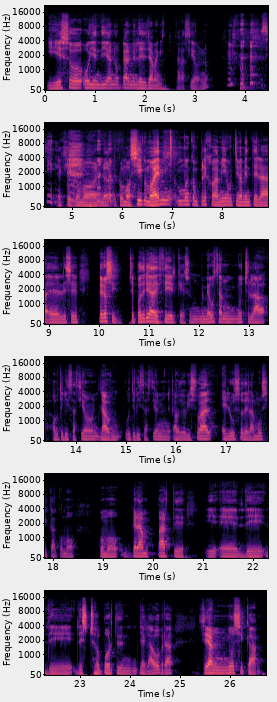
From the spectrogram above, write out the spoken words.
Y eso hoy en día, ¿no, Carmen? Le llaman instalación, ¿no? Sí. Es que como, no- como sí, como es muy complejo a mí últimamente la, el ese... Pero sí, se podría decir que eso. Me gusta mucho la utilización, la utilización audiovisual, el uso de la música como, como gran parte eh, de, de, de soporte de, la obra, sea música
